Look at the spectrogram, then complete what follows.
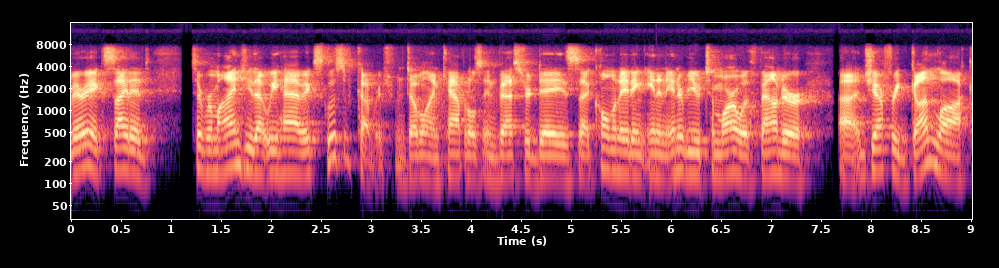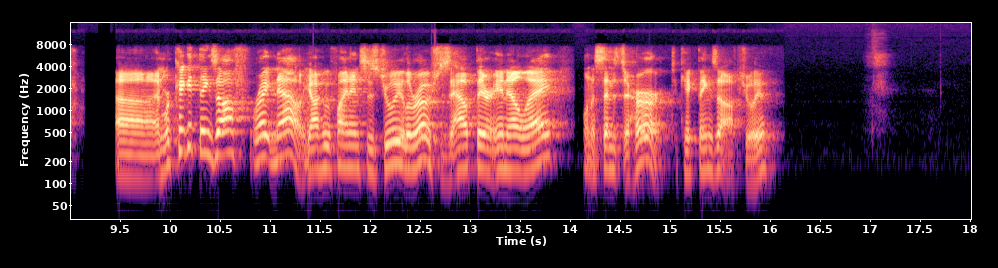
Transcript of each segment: very excited to remind you that we have exclusive coverage from DoubleLine Capital's Investor Days, uh, culminating in an interview tomorrow with founder uh, Jeffrey Gundlach. Uh, and we're kicking things off right now. Yahoo Finance's Julia La Roche is out there in LA. I want to send it to her to kick things off. Julia.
